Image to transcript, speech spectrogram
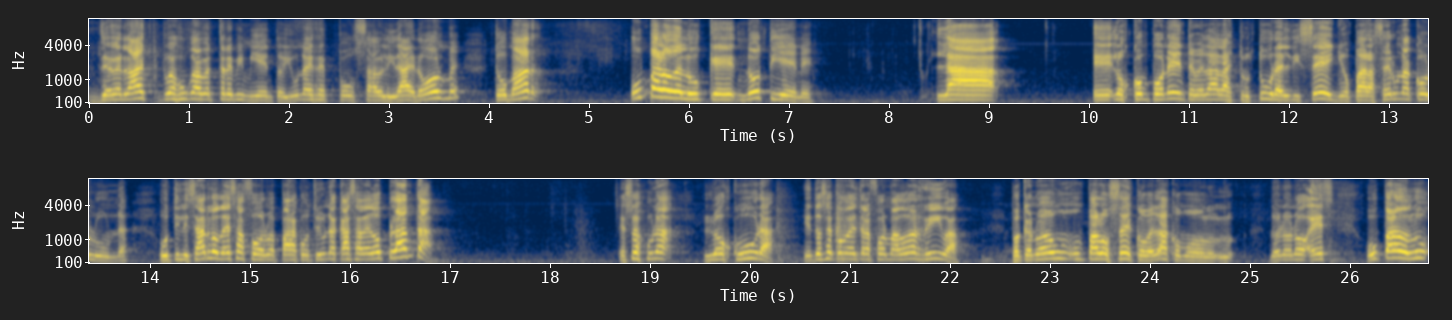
de verdad esto es un atrevimiento y una irresponsabilidad enorme tomar un palo de luz que no tiene la, eh, los componentes, ¿verdad? La estructura, el diseño para hacer una columna, utilizarlo de esa forma para construir una casa de dos plantas. Eso es una locura. Y entonces con el transformador arriba, porque no es un, palo seco, ¿verdad? Como, no, no, no, es un palo de luz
